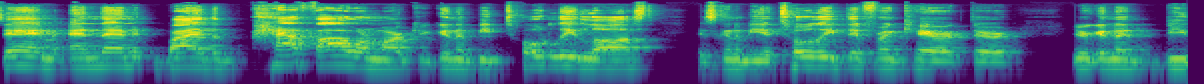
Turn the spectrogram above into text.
Damn. And then by the half hour mark, you're gonna be totally lost. It's gonna be a totally different character. You're gonna be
